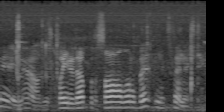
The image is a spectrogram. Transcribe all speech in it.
okay, now just clean it up with a saw a little bit and it's finished.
